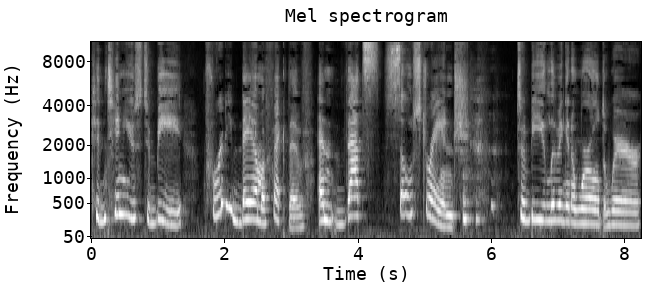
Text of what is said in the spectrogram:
continues to be pretty damn effective. And that's so strange to be living in a world where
